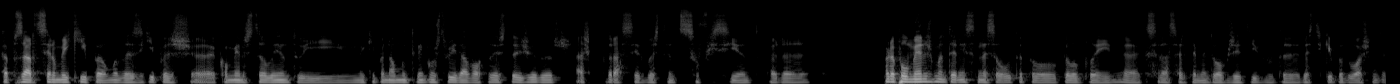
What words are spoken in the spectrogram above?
apesar de ser uma equipa, uma das equipas uh, com menos talento e uma equipa não muito bem construída à volta destes dois jogadores, acho que poderá ser bastante suficiente para, para pelo menos manterem-se nessa luta pelo, pelo play-in, uh, que será certamente o objetivo de, desta equipa do Washington.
